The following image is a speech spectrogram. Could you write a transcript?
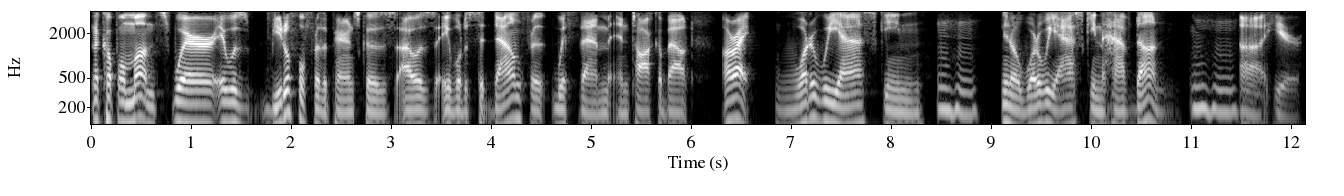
in a couple months. Where it was beautiful for the parents because I was able to sit down for with them and talk about, all right, what are we asking? Mm-hmm. You know, what are we asking to have done uh, here?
